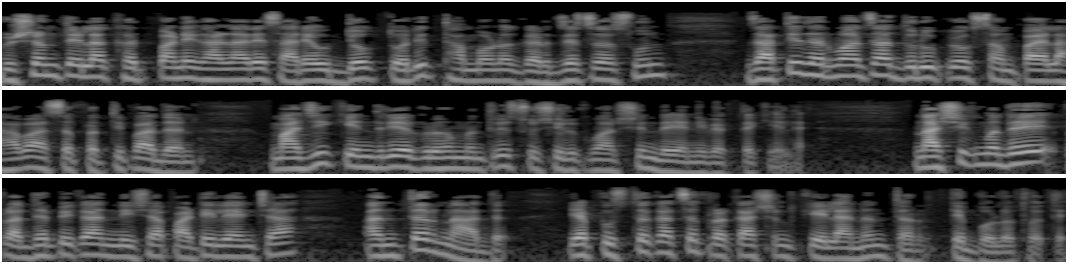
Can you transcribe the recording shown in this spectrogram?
विषमतेला खतपाणी घालणारे सारे उद्योग त्वरित थांबवणं गरजेचं असून जाती धर्माचा दुरुपयोग संपायला हवा असं प्रतिपादन माजी केंद्रीय गृहमंत्री सुशीलकुमार शिंदे यांनी व्यक्त केलं नाशिकमध्ये प्राध्यापिका निशा पाटील यांच्या अंतर्नाद या पुस्तकाचं प्रकाशन केल्यानंतर ते बोलत होते.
